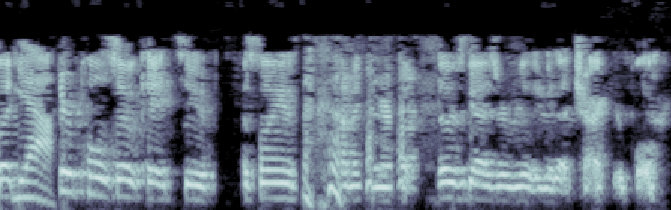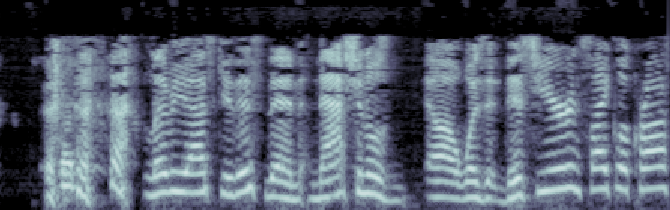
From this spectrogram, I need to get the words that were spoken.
But Yeah. tractor pull's okay too, as long as it's not in Europe. Those guys are really good at tractor pull. Let me ask you this then. Nationals, uh, was it this year in cyclocross?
